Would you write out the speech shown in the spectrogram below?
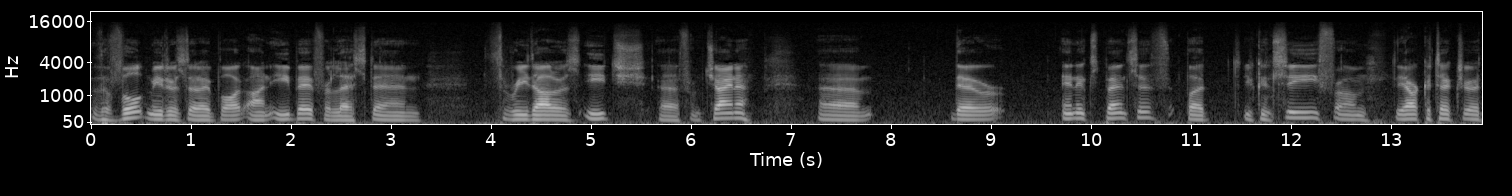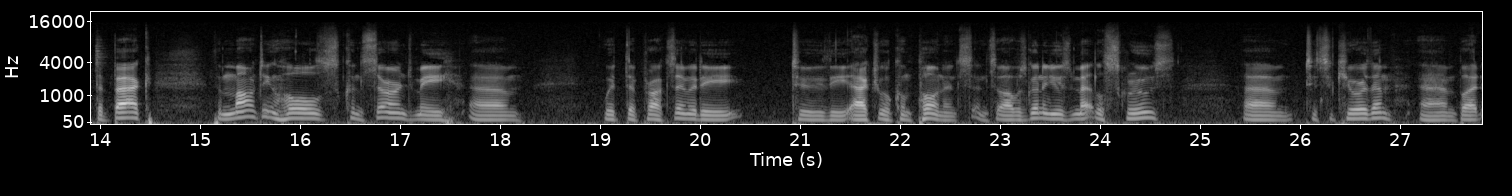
the voltmeters that I bought on eBay for less than three dollars each uh, from China. Um, they're inexpensive but you can see from the architecture at the back the mounting holes concerned me um, with the proximity to the actual components and so I was going to use metal screws um, to secure them um, but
